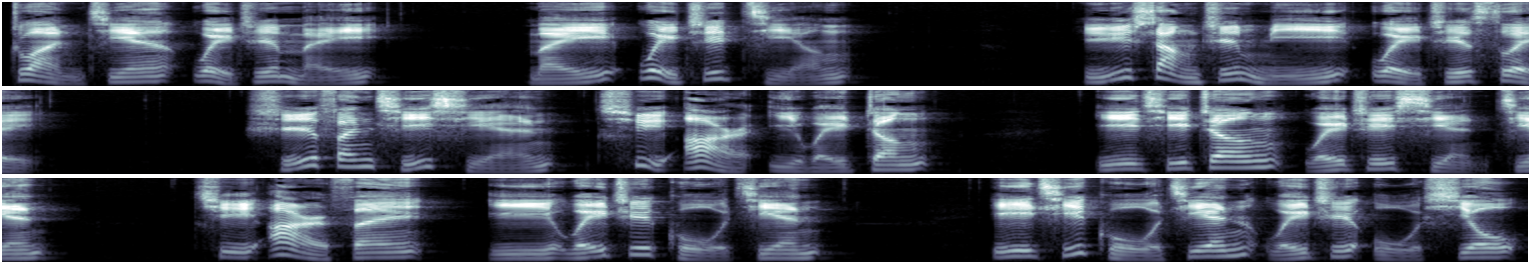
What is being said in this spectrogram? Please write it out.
转间谓之眉，眉谓之井，余上之弥谓之岁。十分其险，去二以为争，以其征为之显间，去二分以为之古间，以其古间为之午休，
